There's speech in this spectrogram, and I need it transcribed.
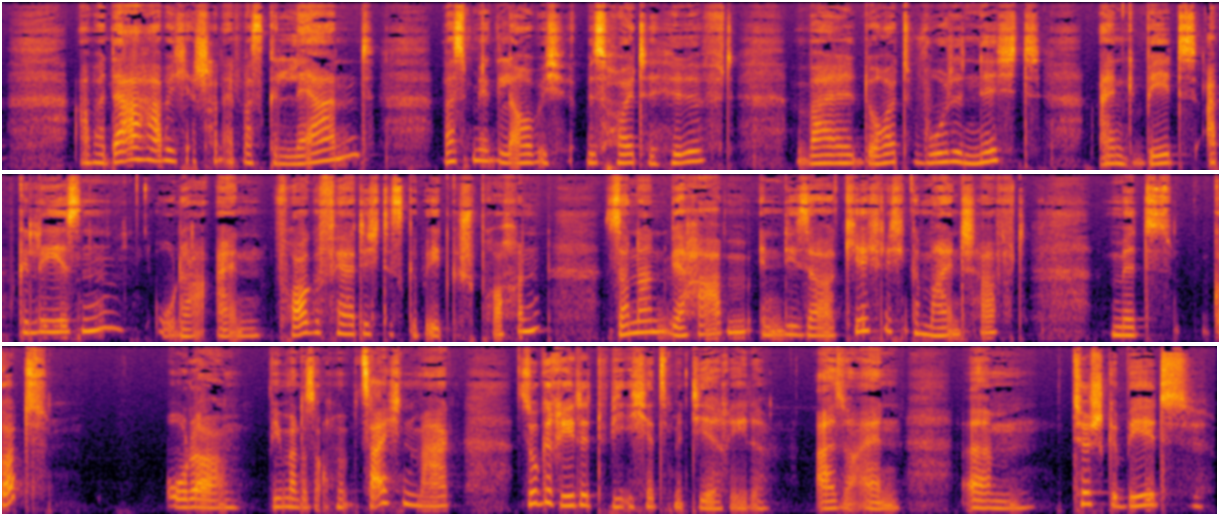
aber da habe ich schon etwas gelernt, was mir, glaube ich, bis heute hilft, weil dort wurde nicht ein Gebet abgelesen, oder ein vorgefertigtes Gebet gesprochen, sondern wir haben in dieser kirchlichen Gemeinschaft mit Gott oder wie man das auch bezeichnen mag, so geredet, wie ich jetzt mit dir rede. Also ein ähm, Tischgebet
